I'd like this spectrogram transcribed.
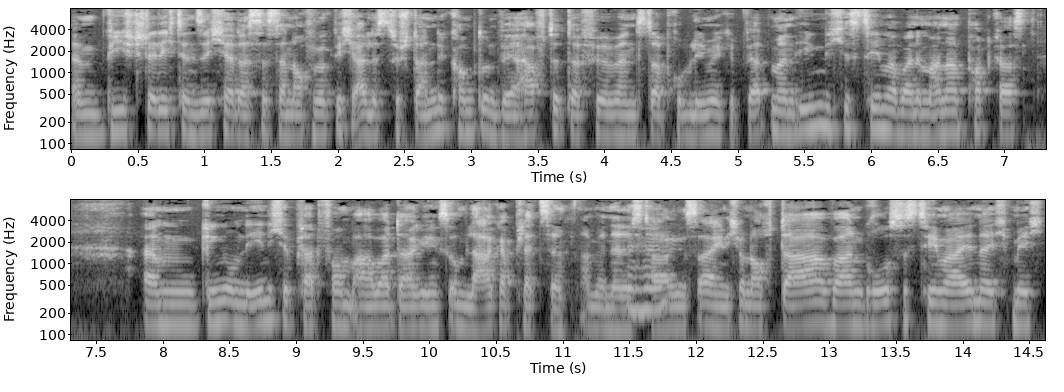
ähm, wie stelle ich denn sicher, dass das dann auch wirklich alles zustande kommt und wer haftet dafür, wenn es da Probleme gibt? Wir hatten mal ein ähnliches Thema bei einem anderen Podcast ähm, ging um eine ähnliche Plattform, aber da ging es um Lagerplätze am Ende des mhm. Tages eigentlich. Und auch da war ein großes Thema, erinnere ich mich,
